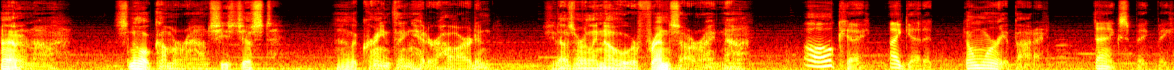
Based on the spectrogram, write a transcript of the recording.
I don't know. Snow will come around. She's just... well, the crane thing hit her hard, and she doesn't really know who her friends are right now. Oh, okay. I get it. Don't worry about it. Thanks, Bigby.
